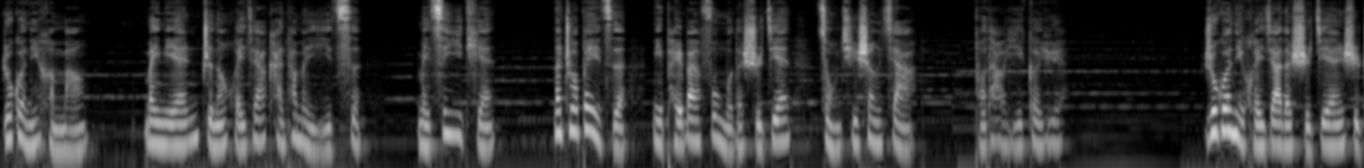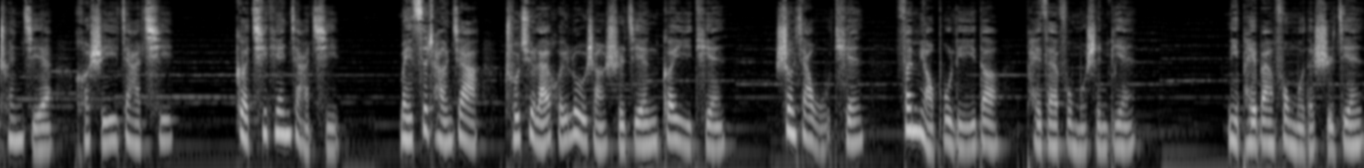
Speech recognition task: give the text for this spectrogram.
如果你很忙，每年只能回家看他们一次，每次一天，那这辈子你陪伴父母的时间总计剩下不到一个月。如果你回家的时间是春节和十一假期，各七天假期。每次长假，除去来回路上时间各一天，剩下五天，分秒不离的陪在父母身边。你陪伴父母的时间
